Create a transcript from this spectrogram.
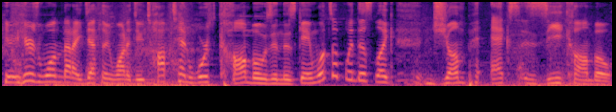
here, here's one that I definitely want to do: top ten worst combos in this game. What's up with this like jump X Z combo?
